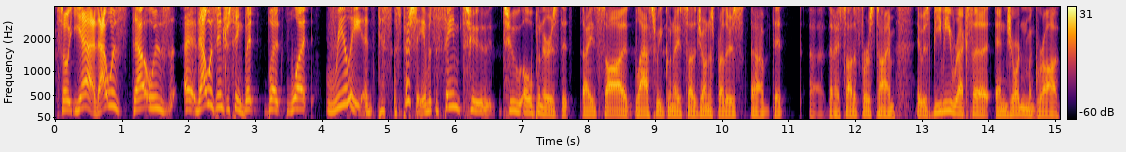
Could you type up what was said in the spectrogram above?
So yeah, that was that was uh, that was interesting, but but what really uh, this especially it was the same two two openers that I saw last week when I saw the Jonas Brothers uh, that uh, that I saw the first time. It was Bebe Rexha and Jordan McGraw,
